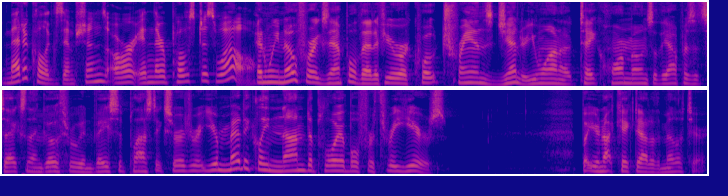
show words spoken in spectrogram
medical exemptions are in their post as well. And we know, for example, that if you're a quote transgender, you want to take hormones of the opposite sex and then go through invasive plastic surgery, you're medically non deployable for three years. But you're not kicked out of the military,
